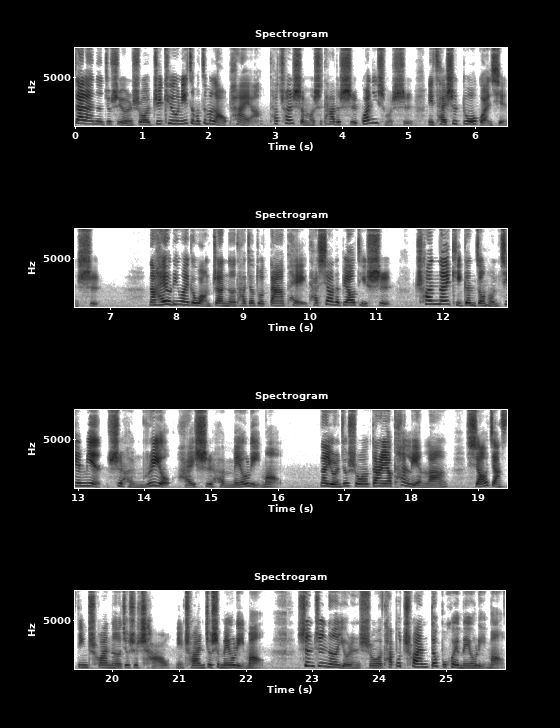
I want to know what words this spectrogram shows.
再来呢，就是有人说 GQ 你怎么这么老派啊？他穿什么是他的事，关你什么事？你才是多管闲事。那还有另外一个网站呢，它叫做搭配，它下的标题是穿 Nike 跟总统见面是很 real 还是很没有礼貌？那有人就说，当然要看脸啦。小贾斯汀穿呢就是潮，你穿就是没有礼貌。甚至呢，有人说他不穿都不会没有礼貌。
